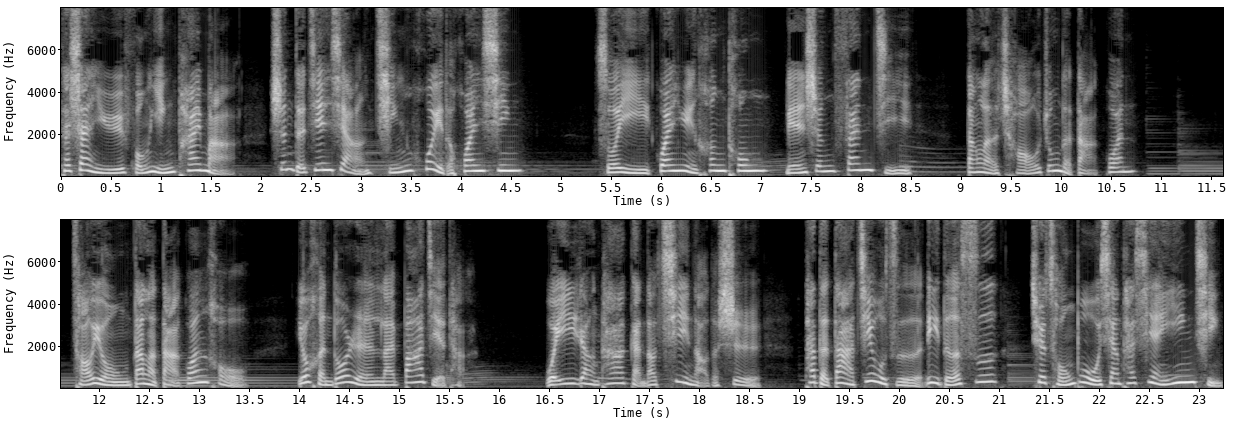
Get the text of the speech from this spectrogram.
他善于逢迎拍马，深得奸相秦桧的欢心，所以官运亨通，连升三级。当了朝中的大官，曹勇当了大官后，有很多人来巴结他。唯一让他感到气恼的是，他的大舅子利德斯却从不向他献殷勤。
